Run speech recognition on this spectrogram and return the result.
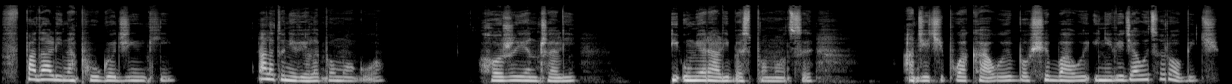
wpadali na pół godzinki. Ale to niewiele pomogło. Chorzy jęczeli i umierali bez pomocy, a dzieci płakały, bo się bały i nie wiedziały, co robić.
